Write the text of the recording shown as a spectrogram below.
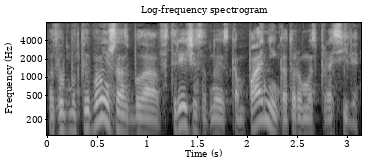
Вот вы, ты помнишь, у нас была встреча с одной из компаний, которую мы спросили,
